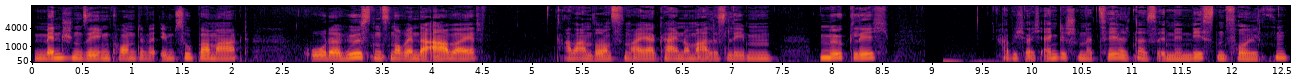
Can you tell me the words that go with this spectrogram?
Menschen sehen konnte im Supermarkt oder höchstens noch in der Arbeit. Aber ansonsten war ja kein normales Leben möglich. Habe ich euch eigentlich schon erzählt, dass in den nächsten Folgen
